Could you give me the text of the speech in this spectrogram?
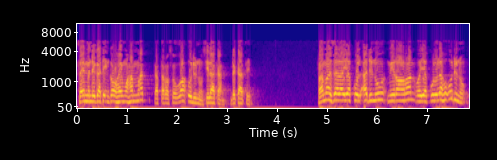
Saya mendekati engkau hai Muhammad, kata Rasulullah, udnu, silakan, dekati. Fama zala yaqul adnu miraran wa yaqulu lahu udnu.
